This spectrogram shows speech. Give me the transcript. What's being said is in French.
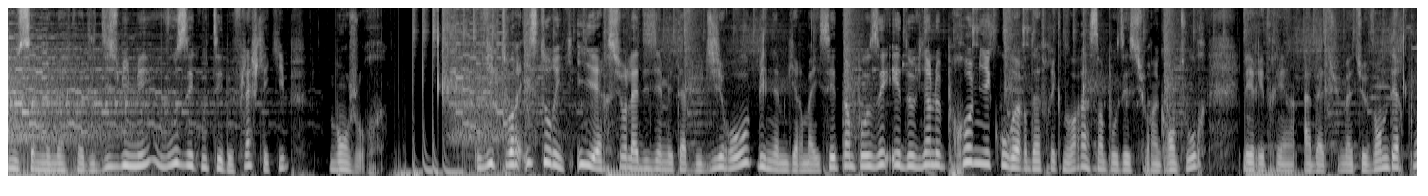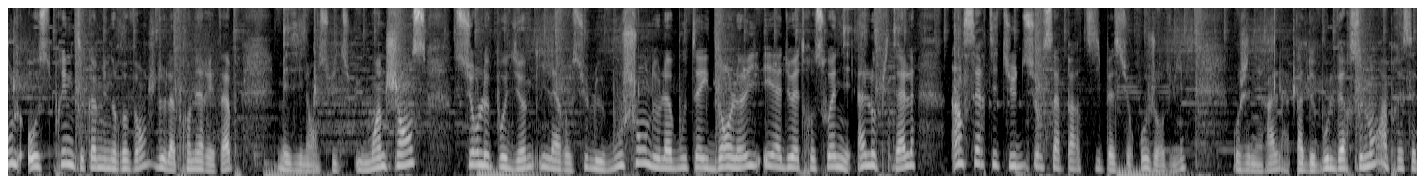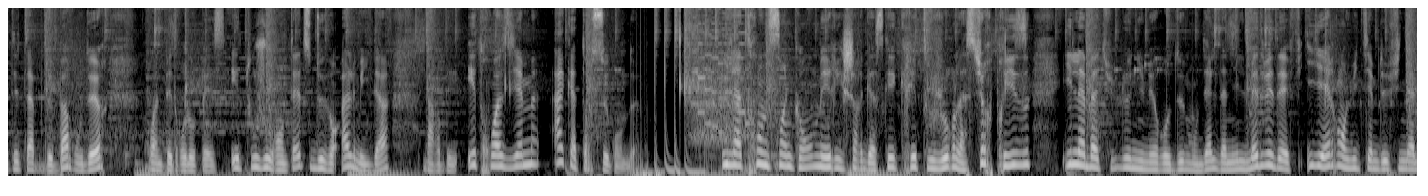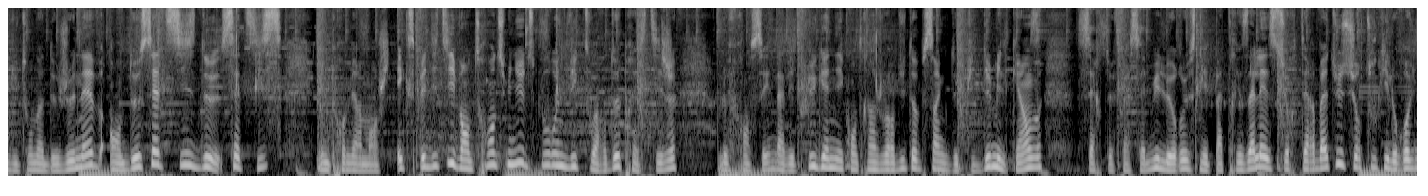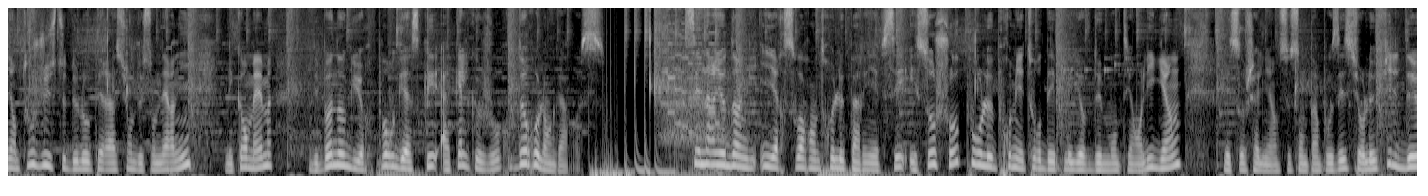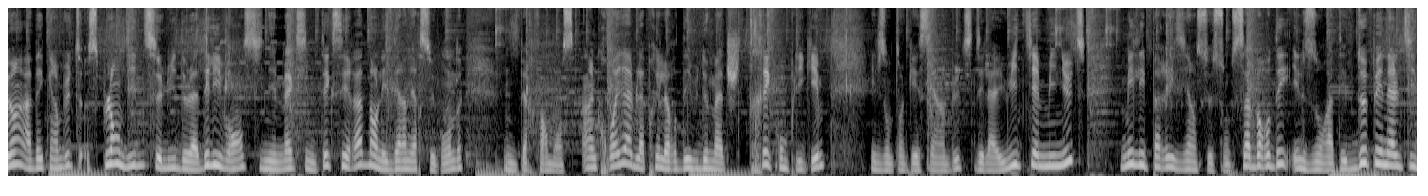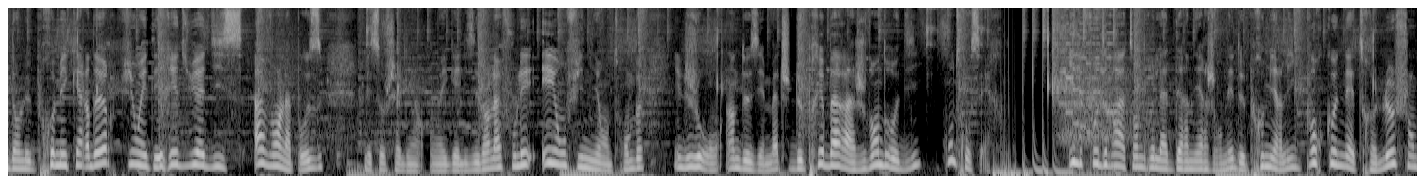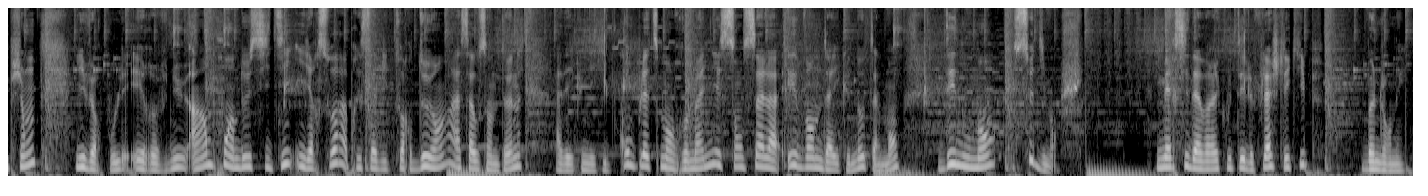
Nous sommes le mercredi 18 mai, vous écoutez le Flash L'équipe, bonjour. Victoire historique hier sur la dixième étape du Giro. Binyam Girmay s'est imposé et devient le premier coureur d'Afrique noire à s'imposer sur un grand tour. L'Érythréen a battu Mathieu Van Der Poel au sprint comme une revanche de la première étape, mais il a ensuite eu moins de chance. Sur le podium, il a reçu le bouchon de la bouteille dans l'œil et a dû être soigné à l'hôpital. Incertitude sur sa participation aujourd'hui. Au général, pas de bouleversement après cette étape de baroudeur. Juan Pedro Lopez est toujours en tête devant Almeida. Bardet est troisième à 14 secondes. Il a 35 ans, mais Richard Gasquet crée toujours la surprise. Il a battu le numéro 2 mondial Daniel Medvedev hier en huitième de finale du tournoi de Genève en 2-7, 6-2, 7-6. Une première manche expéditive en 30 minutes pour une victoire de prestige. Le Français n'avait plus gagné contre un joueur du top 5 depuis 2015. Certes, face à lui, le Russe n'est pas très à l'aise sur terre battue, surtout qu'il revient tout juste de l'opération de son hernie, mais quand même, des bon augures pour Gasquet à quelques jours de Roland Garros. Scénario dingue hier soir entre le Paris FC et Sochaux pour le premier tour des playoffs de montée en Ligue 1. Les Sochaliens se sont imposés sur le fil 2-1 avec un but splendide, celui de la délivrance, signé Maxime Texera dans les dernières secondes. Une performance incroyable après leur début de match très compliqué. Ils ont encaissé un but dès la 8 minute, mais les Parisiens se sont sabordés. Ils ont raté deux pénalties dans le premier quart d'heure, puis ont été réduits à 10 avant la pause. Les Sochaliens ont égalisé dans la foulée et ont fini en trombe. Ils joueront un deuxième match de pré-barrage vendredi contre Auxerre. Il faudra attendre la dernière journée de Première Ligue pour connaître le champion. Liverpool est revenu à un point de City hier soir après sa victoire 2-1 à Southampton, avec une équipe complètement remaniée sans Salah et Van Dyke notamment. Dénouement ce dimanche. Merci d'avoir écouté le Flash l'équipe. Bonne journée.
